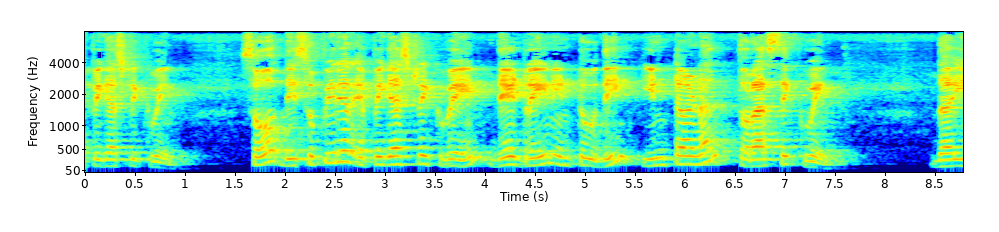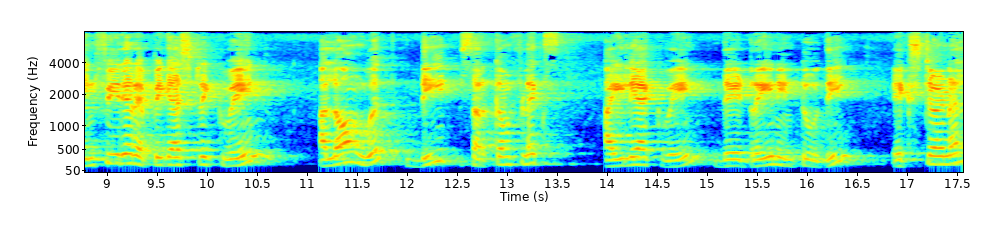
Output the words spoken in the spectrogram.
epigastric vein. So the superior epigastric vein, they drain into the internal thoracic vein. The inferior epigastric vein along with deep circumflex iliac vein, they drain into the external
